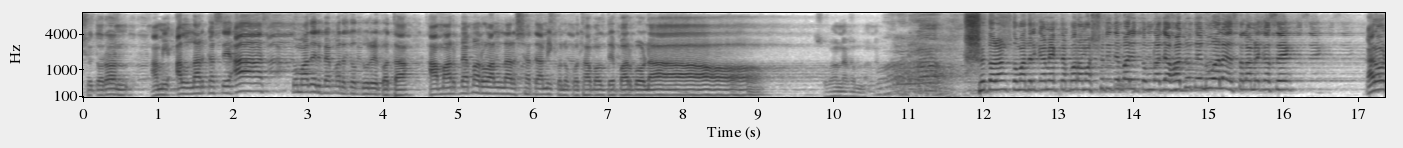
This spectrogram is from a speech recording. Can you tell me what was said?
সুতরাং আমি আল্লাহর কাছে আজ তোমাদের ব্যাপারে তো দূরের কথা, আমার ব্যাপারও আল্লাহর সাথে আমি কোনো কথা বলতে পারব না। সুতরাং তোমাদেরকে আমি একটা পরামর্শ দিতে পারি, তোমরা যা হজরতে নূহ আলাইহিসসালামের কাছে। কারণ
